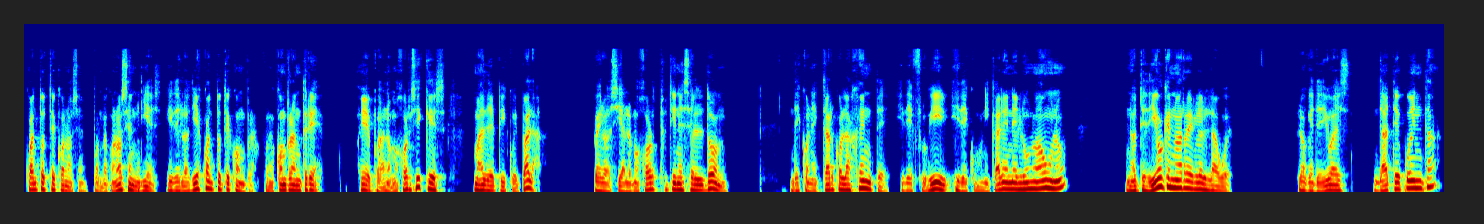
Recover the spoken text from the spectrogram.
¿cuántos te conocen? Pues me conocen 10, y de los 10, ¿cuántos te compran? Pues me compran 3. Oye, pues a lo mejor sí que es más de pico y pala, pero si a lo mejor tú tienes el don de conectar con la gente y de fluir y de comunicar en el uno a uno, no te digo que no arregles la web. Lo que te digo es, date cuenta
